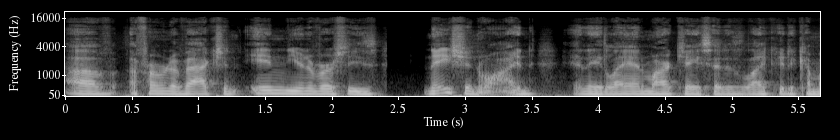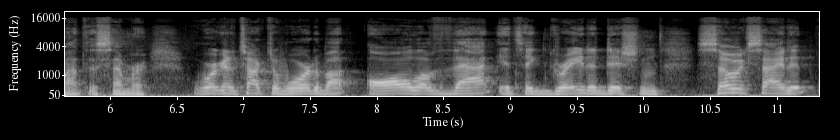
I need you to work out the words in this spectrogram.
of affirmative action in universities nationwide in a landmark case that is likely to come out this summer. We're going to talk to Ward about all of that. It's a great addition. So excited.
